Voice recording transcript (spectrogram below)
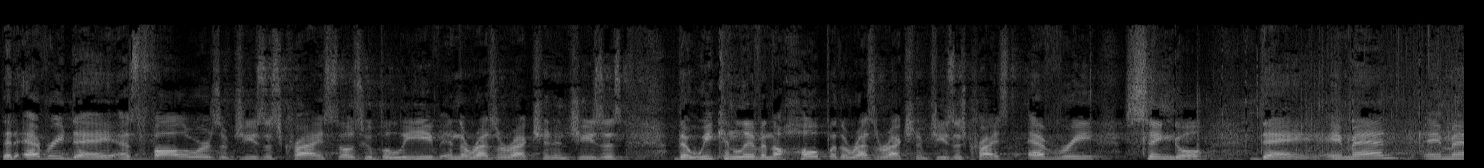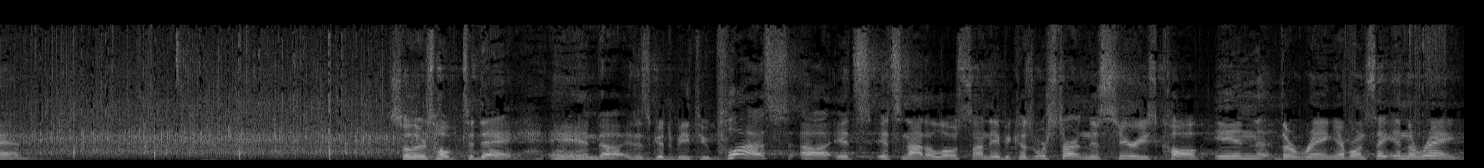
that every day, as followers of Jesus Christ, those who believe in the resurrection in Jesus, that we can live in the hope of the resurrection of Jesus Christ every single day. Amen? Amen. So there's hope today, and uh, it is good to be with you. Plus, uh, it's, it's not a low Sunday because we're starting this series called In the Ring. Everyone say, In the Ring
